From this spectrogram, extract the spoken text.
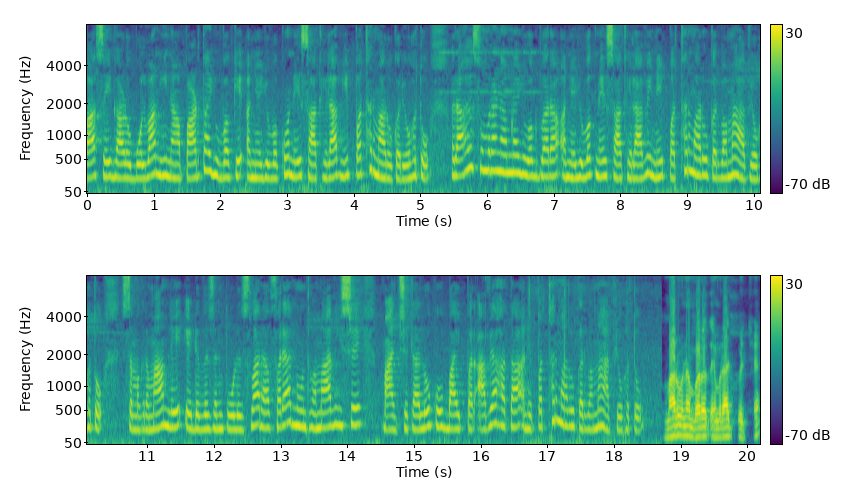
પાસે ગાળો બોલવાની ના પાડતા યુવકે અન્ય યુવકોને સાથે લાવી પથ્થરમારો કર્યો હતો. રાહુલ સુમરા નામના યુવક દ્વારા અન્ય યુવકને સાથે લાવીને પથ્થરમારો કરવામાં આવ્યો હતો. સમગ્ર મામલે એ ડિવિઝન પોલીસ દ્વારા ફરિયાદ નોંધવામાં આવી છે. પાંચ જેટલા લોકો બાઇક પર આવ્યા હતા અને પથ્થરમારો કરવામાં આવ્યો હતો. મારું નામ ભરત એમ રાજપૂત છે.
